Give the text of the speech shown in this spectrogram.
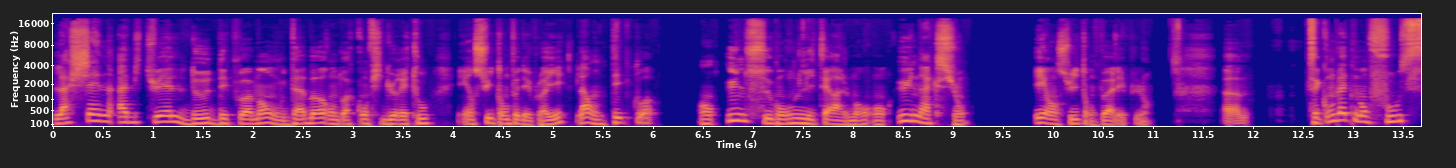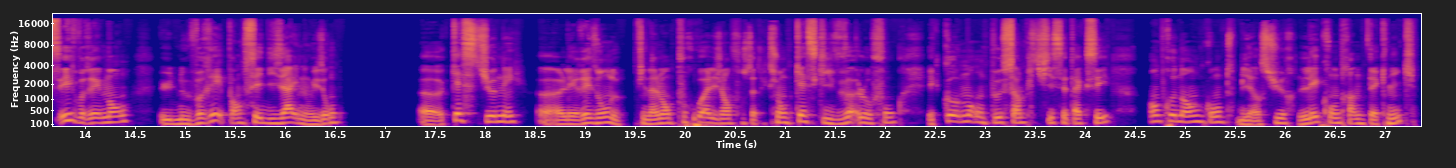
la chaîne habituelle de déploiement où d'abord on doit configurer tout et ensuite on peut déployer. Là on déploie en une seconde littéralement, en une action et ensuite on peut aller plus loin. Euh, c'est complètement fou, c'est vraiment une vraie pensée design où ils ont euh, questionner euh, les raisons de finalement pourquoi les gens font cette action, qu'est-ce qu'ils veulent au fond, et comment on peut simplifier cet accès en prenant en compte bien sûr les contraintes techniques.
